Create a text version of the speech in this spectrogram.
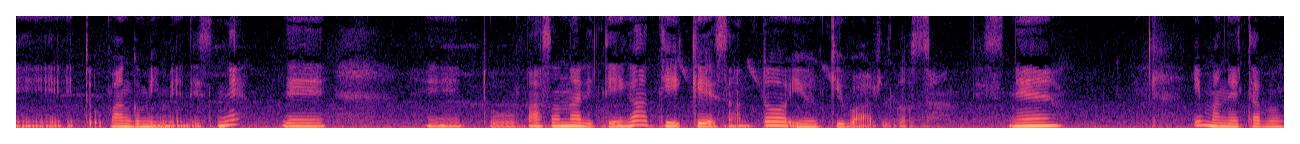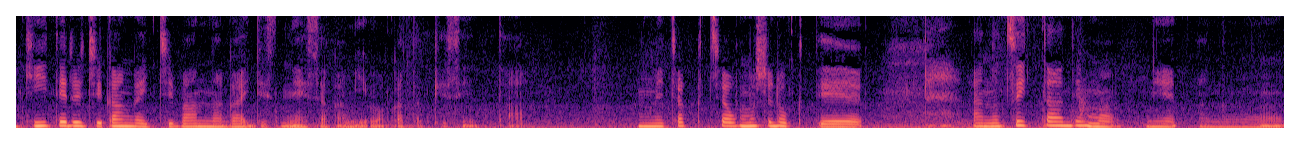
えーと、番組名ですね。でえーと、パーソナリティが TK さんと結城ワールドさんですね。今ね多分聞いてる時間が一番長いですね相模若竹センター。めちゃくちゃ面白くてあのツイッターでもねあの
